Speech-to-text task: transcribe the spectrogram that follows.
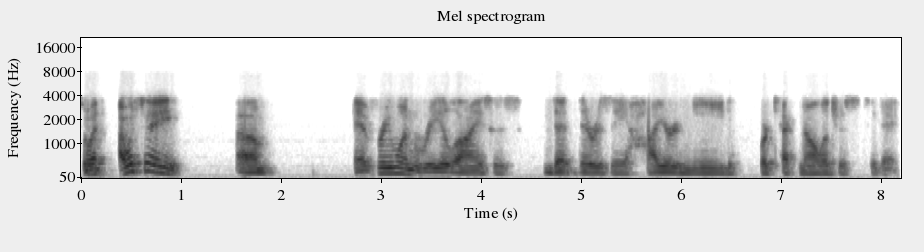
So I would say um, everyone realizes that there is a higher need for technologists today.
